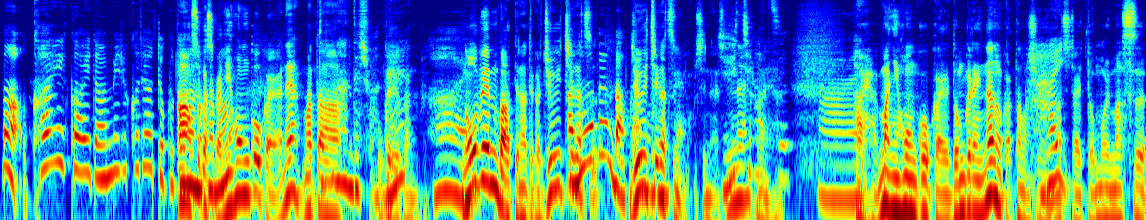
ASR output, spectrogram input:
まあ海外でアメリカではってことなのかな。あそうかそうか。日本公開がねまどうたなんでしょうね。遅れる感じ。はい。ノーベンバーってなってるから11あノ月ーベンバーか。11月にかもしれないですね。11はい。はい。月。はいははい。まあ、日本公開どんぐらいになるのか楽しみに待ちたいと思います、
